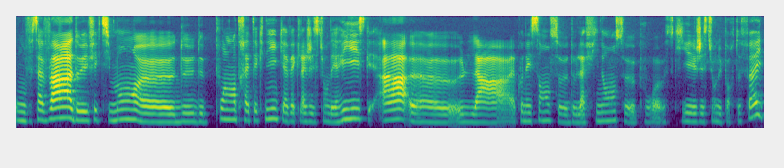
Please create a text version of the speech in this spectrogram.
on, ça va de, effectivement euh, de, points très techniques avec la gestion des risques à euh, la connaissance de la finance pour ce qui est gestion du portefeuille,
